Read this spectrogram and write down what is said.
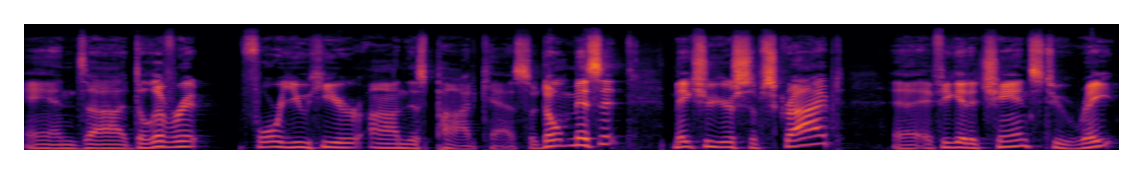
and uh, deliver it for you here on this podcast. So don't miss it. Make sure you're subscribed. Uh, if you get a chance to rate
